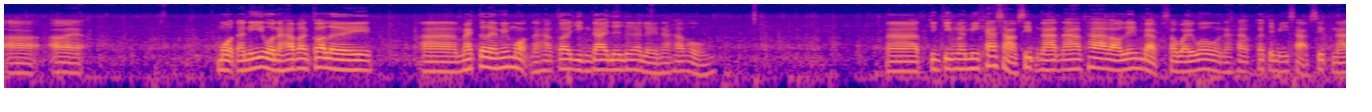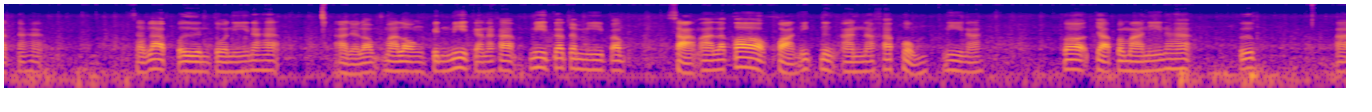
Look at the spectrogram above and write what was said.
อ่าอะไรโหมดอันนี้อยู่นะครับมันก็เลยอ่าแม็กก็เลยไม่หมดนะครับก็ยิงได้เรื่อย ๆ เลยนะครับผม จริงๆมันมีแค่ 30 นัดนะครับ ถ้าเราเล่นแบบ survival นะครับ ก็จะมี 30 นัดนะฮะสำหรับปืนตัวนี้นะฮะเดี๋ยวเรามาลองเป็นมีดกันนะครับ มีดก็จะมีประสามอันแล้วก็ขวานอีก 1 อันนะครับผมนี่นะ ก็จะประมาณนี้นะฮะปึ๊บอ่า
